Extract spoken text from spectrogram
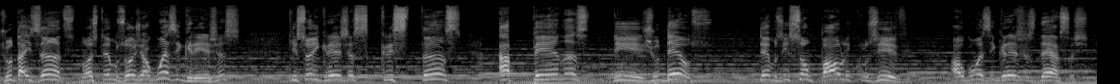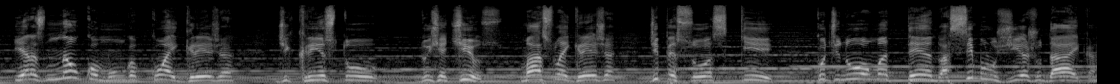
judaizantes. Nós temos hoje algumas igrejas que são igrejas cristãs apenas de judeus. Temos em São Paulo, inclusive, algumas igrejas dessas, e elas não comungam com a igreja de Cristo dos gentios, mas uma igreja de pessoas que continuam mantendo a simbologia judaica,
